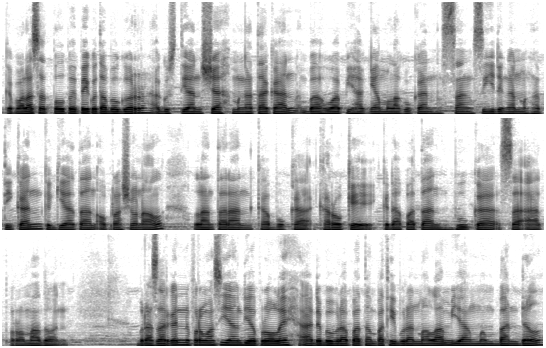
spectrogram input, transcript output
Kepala Satpol PP Kota Bogor, Agustian Syah mengatakan bahwa pihaknya melakukan sanksi dengan menghentikan kegiatan operasional lantaran kabuka karaoke kedapatan buka saat Ramadan. Berdasarkan informasi yang dia peroleh, ada beberapa tempat hiburan malam yang membandel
